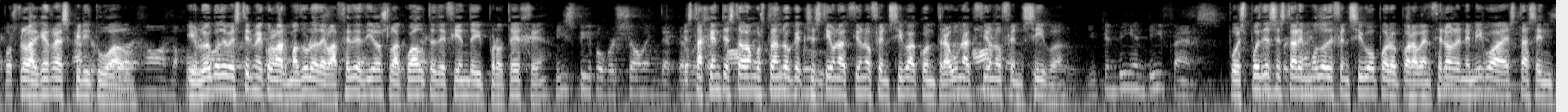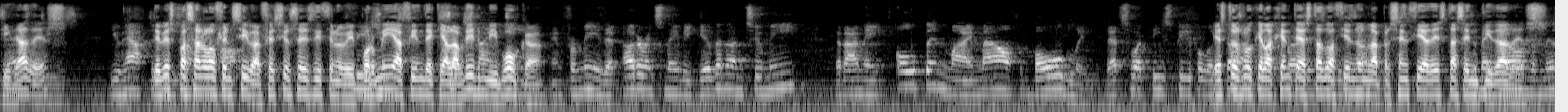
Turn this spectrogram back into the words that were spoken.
pues la guerra espiritual. Y luego de vestirme con la armadura de la fe de Dios, la cual te defiende y protege. Esta gente estaba mostrando que existía una acción ofensiva contra una acción ofensiva. Pues puedes estar en modo defensivo para, para vencer al enemigo a estas entidades. Debes pasar a la ofensiva, Efesios 6, 19, y por mí a fin de que al abrir mi boca esto es lo que la gente ha estado haciendo en la presencia de estas entidades.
